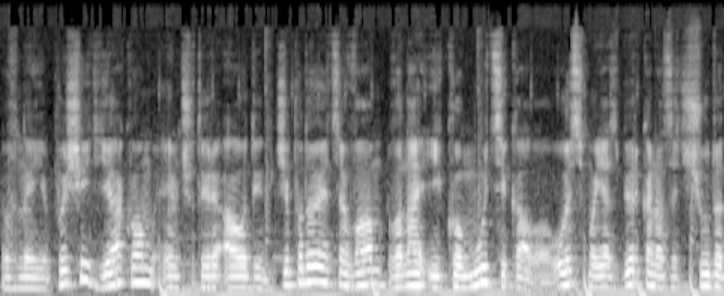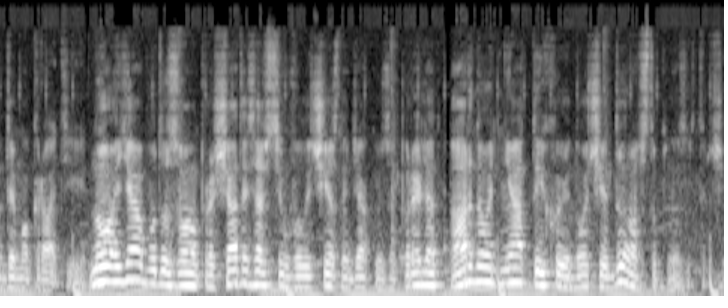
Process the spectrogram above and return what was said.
в неї, пишіть, як вам М4А1. Чи подобається вам вона і кому цікаво? Ось моя збірка на це чудо демократії. Ну а я буду з вами прощатися. Всім величезне дякую за перегляд. Гарного дня, тихої ночі, до наступної зустрічі.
